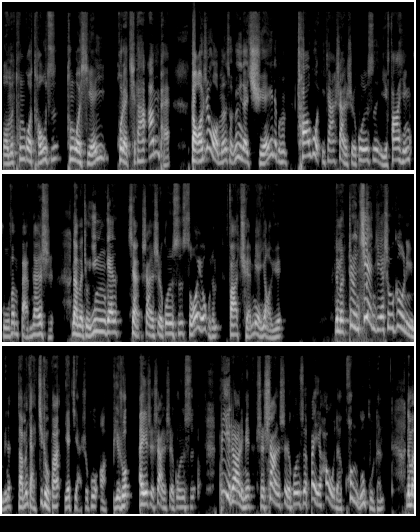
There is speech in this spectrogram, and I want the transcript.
我们通过投资、通过协议或者其他安排。导致我们所拥有的权益的股东超过一家上市公司已发行股份百分之三十，那么就应该向上市公司所有股东发全面要约。那么这种间接收购里面呢，咱们讲基础班也解释过啊，比如说 A 是上市公司，B 这里面是上市公司背后的控股股东，那么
